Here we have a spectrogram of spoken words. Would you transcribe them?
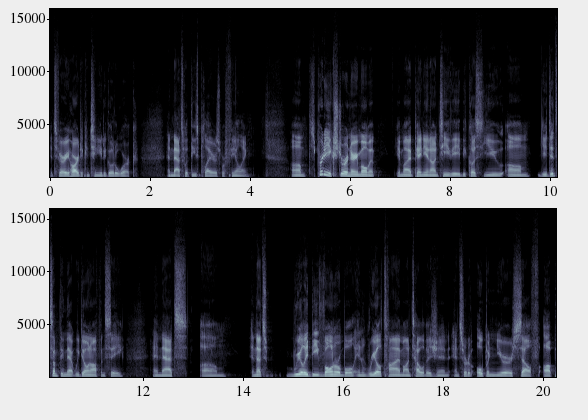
it's very hard to continue to go to work and that's what these players were feeling. Um, it's a pretty extraordinary moment, in my opinion, on TV because you um, you did something that we don't often see, and that's um, and that's really be vulnerable in real time on television and sort of open yourself up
